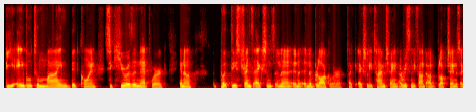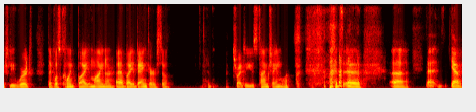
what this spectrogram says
be able to mine bitcoin secure the network you know put these transactions in a, in a in a block or like actually time chain. I recently found out blockchain is actually a word that was coined by a miner uh, by a banker. So I try to use time chain more. but uh, uh, that, yeah,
